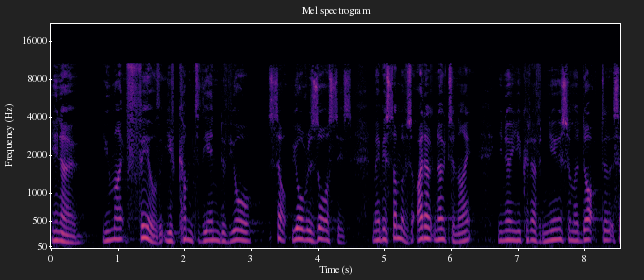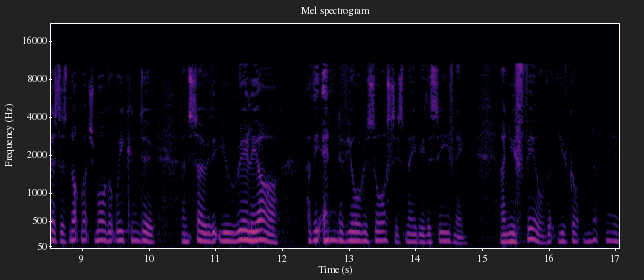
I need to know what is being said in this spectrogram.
You know, you might feel that you've come to the end of your self, your resources. Maybe some of us, I don't know tonight. You know, you could have news from a doctor that says there's not much more that we can do. And so that you really are at the end of your resources maybe this evening. And you feel that you've got, not, you know,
